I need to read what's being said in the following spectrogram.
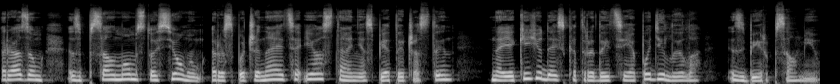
Разом з псалмом 107 розпочинається і остання з п'яти частин, на які юдейська традиція поділила збір псалмів.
